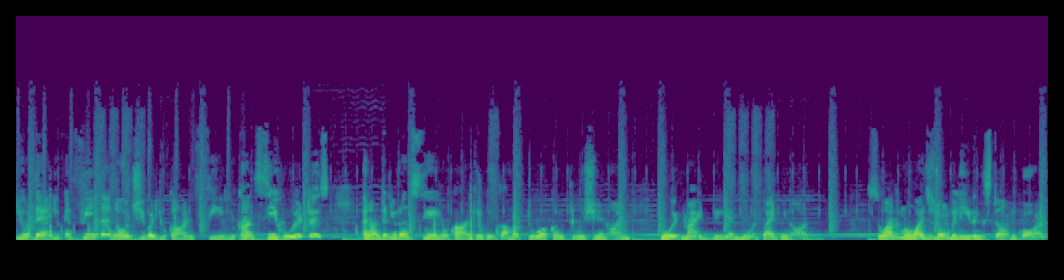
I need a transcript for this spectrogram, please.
you're there you can feel the energy but you can't feel you can't see who it is. And until you don't see you can't really come up to a conclusion on who it might be and who it might be not. So i don't know i just don't believe in this term god.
